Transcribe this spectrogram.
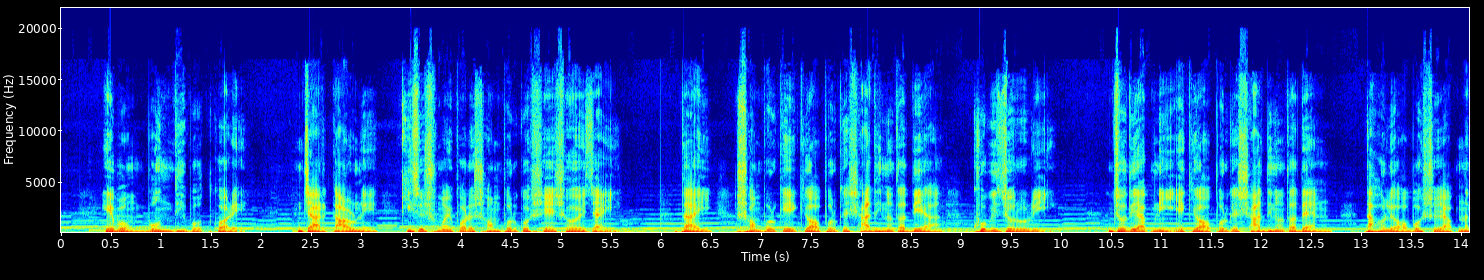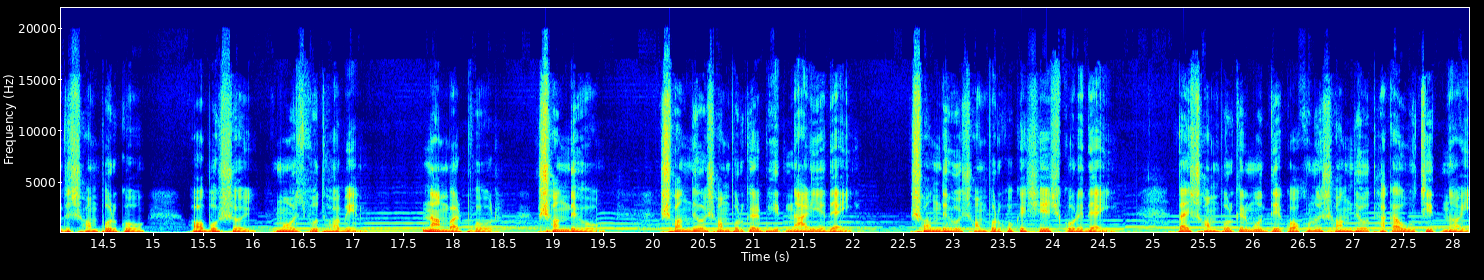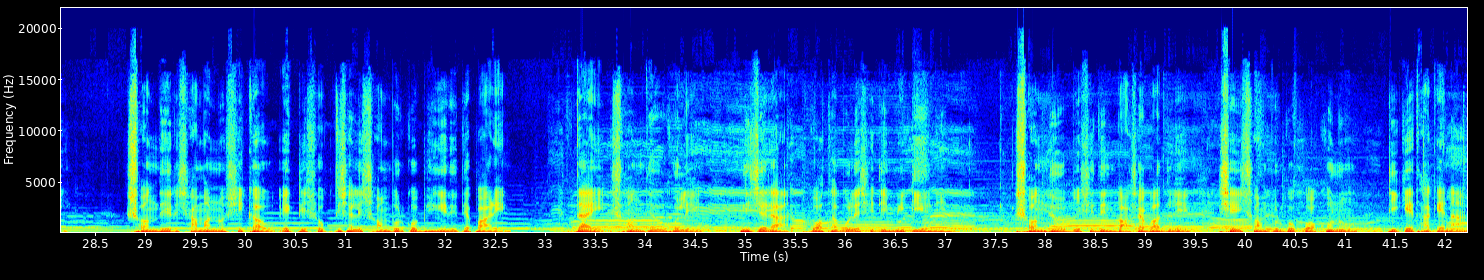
এবং বন্দি বোধ করে, যার কারণে কিছু সময় পরে সম্পর্ক শেষ হয়ে যায়। তাই সম্পর্কে একে অপরকে স্বাধীনতা দেয়া খুবই জরুরি। যদি আপনি একে অপরকে স্বাধীনতা দেন, তাহলে অবশ্যই আপনাদের সম্পর্ক অবশ্যই মজবুত হবে। নাম্বার ফোর, সন্দেহ। সন্দেহ সম্পর্কের ভিত নাড়িয়ে দেয়। সন্দেহ সম্পর্ককে শেষ করে দেয়। তাই সম্পর্কের মধ্যে কখনো সন্দেহ থাকা উচিত নয়। সন্দেহের সামান্য শিখাও একটি শক্তিশালী সম্পর্ক ভেঙে দিতে পারে। তাই সন্দেহ হলে নিজেরা কথা বলে সেটি মিটিয়ে নিন। সন্দেহ বেশি দিন বাসা বাঁধলে সেই সম্পর্ক কখনো টিকে থাকে না।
